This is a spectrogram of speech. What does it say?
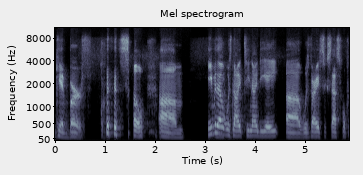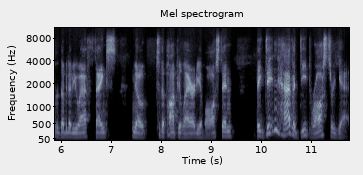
give birth. so um, even though it was 1998, uh, was very successful for the WWF, thanks you know to the popularity of Austin. They didn't have a deep roster yet.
